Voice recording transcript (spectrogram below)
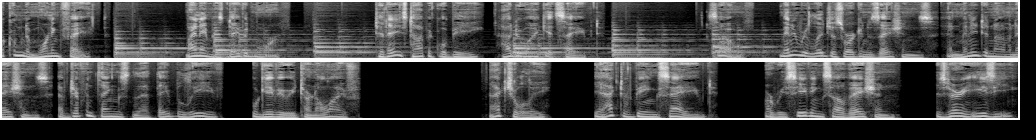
Welcome to Morning Faith. My name is David Moore. Today's topic will be How do I get saved? So, many religious organizations and many denominations have different things that they believe will give you eternal life. Actually, the act of being saved or receiving salvation is very easy,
